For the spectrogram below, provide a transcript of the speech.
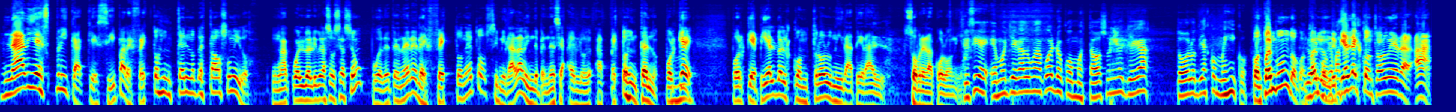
nadie explica que sí, para efectos internos de Estados Unidos, un acuerdo de libre asociación puede tener el efecto neto similar a la independencia en los aspectos internos. ¿Por qué? porque pierdo el control unilateral sobre la colonia. Sí, sí, hemos llegado a un acuerdo como Estados Unidos llega todos los días con México. Con todo el mundo, con todo el mundo. Y pierde el control unilateral. Ah,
